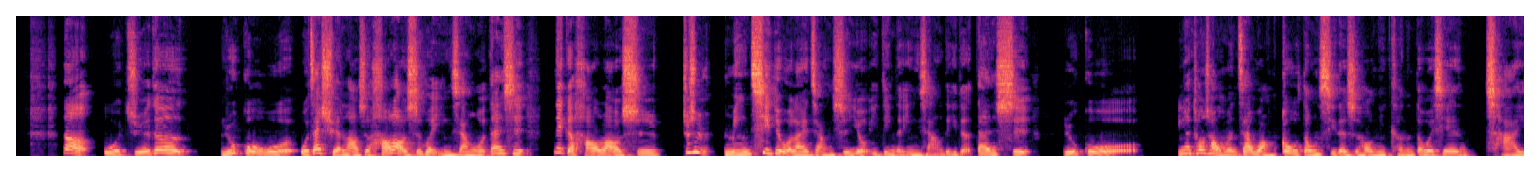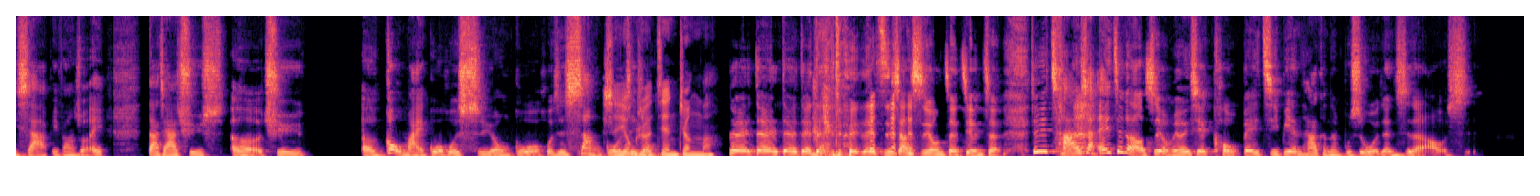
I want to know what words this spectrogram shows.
那我觉得如果我我在选老师，好老师会影响我，但是那个好老师就是名气对我来讲是有一定的影响力的。但是如果因为通常我们在网购东西的时候，你可能都会先查一下，比方说，哎，大家去呃去。呃，购买过或使用过，或者上过使用者见证吗？对对对对对对，类似像使用者见证，就去查一下，哎，这个老师有没有一些口碑？即便他可能不是我认识的老师，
